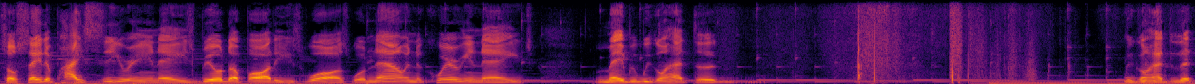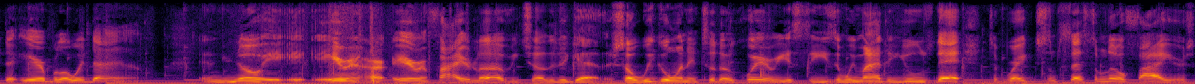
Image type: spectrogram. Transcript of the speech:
So, say the Piscean age build up all these walls. Well, now in the Aquarian age, maybe we're going to have to we're gonna have to let the air blow it down. And you know, air and air and fire love each other together. So we going into the Aquarius season. We might have to use that to break some set some little fires,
